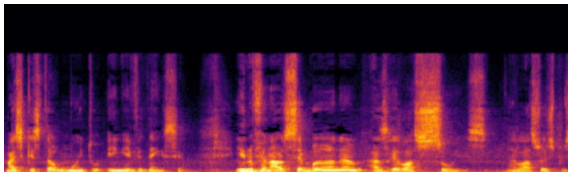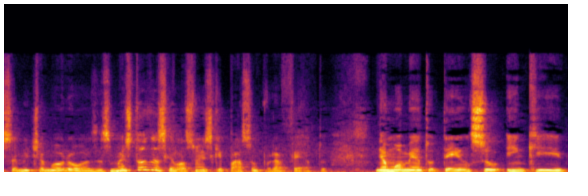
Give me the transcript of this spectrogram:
mas que estão muito em evidência. E no final de semana, as relações, relações principalmente amorosas, mas todas as relações que passam por afeto. É um momento tenso em que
